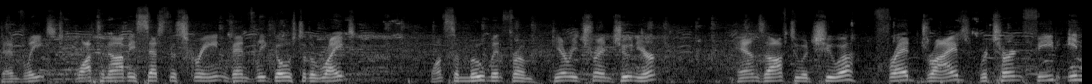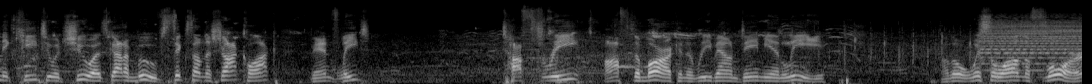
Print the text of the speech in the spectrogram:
VanVleet, Watanabe sets the screen. VanVleet goes to the right. Wants some movement from Gary Trent Jr. Hands off to Achiuwa. Fred drives, return feed in the key to Achiuwa. It's got to move. Six on the shot clock. VanVleet. Tough three off the mark, and the rebound, Damion Lee. Although a whistle on the floor.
